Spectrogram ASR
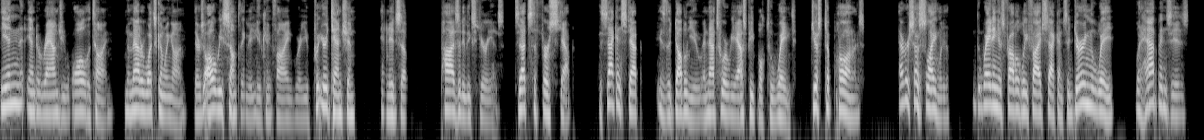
in and around you all the time, no matter what's going on. There's always something that you can find where you put your attention and it's a positive experience. So that's the first step. The second step is the W, and that's where we ask people to wait, just to pause ever so slightly. The waiting is probably five seconds. And during the wait, what happens is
